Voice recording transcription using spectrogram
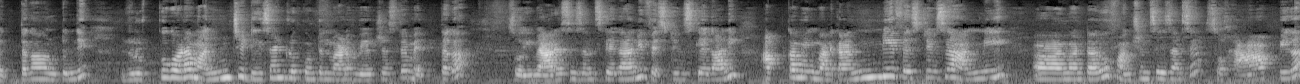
మెత్తగా ఉంటుంది. లుక్ కూడా మంచి డీసెంట్ లుక్ ఉంటుంది మేడం. వేర్ చేస్తే మెత్తగా సో ఈ మ్యారేజ్ సీజన్స్కే కానీ ఫెస్టివ్స్కే కానీ అప్కమింగ్ మనకి అన్ని ఫెస్టివ్స్ అన్ని ఏమంటారు ఫంక్షన్ సీజన్సే సో హ్యాపీగా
